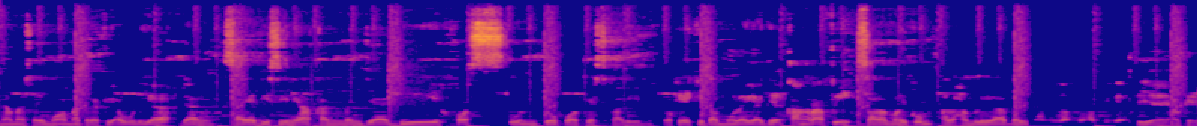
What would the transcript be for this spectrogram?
nama saya Muhammad Rafi Aulia dan saya di sini akan menjadi host untuk podcast kali ini. Oke, kita mulai aja. Kang Rafi, Assalamualaikum. Alhamdulillah baik. Iya, oke. Okay.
